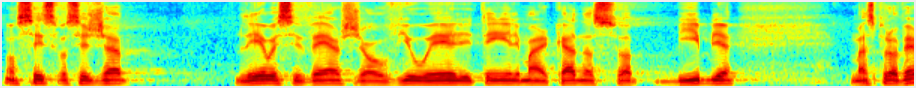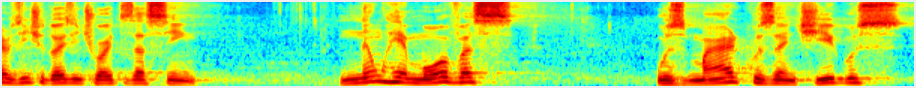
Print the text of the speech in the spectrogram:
Não sei se você já leu esse verso, já ouviu ele, tem ele marcado na sua Bíblia. Mas Provérbios 22, 28 diz assim: Não removas os marcos antigos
